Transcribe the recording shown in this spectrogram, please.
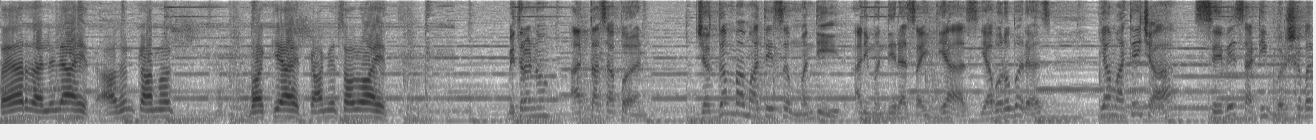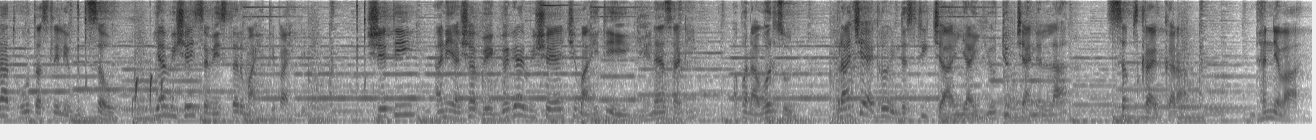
तयार झालेल्या आहेत. अजून कामं बाकी आहेत. कामे चालू आहेत. मित्रांनो आत्ताच आपण जगदंबा मातेचं मंदिर आणि मंदिराचा इतिहास याबरोबरच या मातेच्या सेवेसाठी वर्षभरात होत असलेले उत्सव याविषयी सविस्तर माहिती पाहिली. शेती आणि अशा वेगवेगळ्या विषयाची माहिती घेण्यासाठी आपण आवर्जून प्राची ॲग्रो इंडस्ट्रीच्या या यूट्यूब चॅनलला सबस्क्राईब करा. धन्यवाद.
